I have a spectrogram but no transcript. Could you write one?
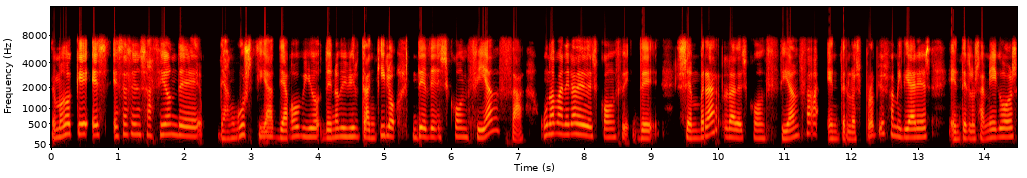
De modo que es esa sensación de, de angustia, de agobio, de no vivir tranquilo, de desconfianza, una manera de, de, sembrar la desconfianza entre los propios familiares, entre los amigos,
